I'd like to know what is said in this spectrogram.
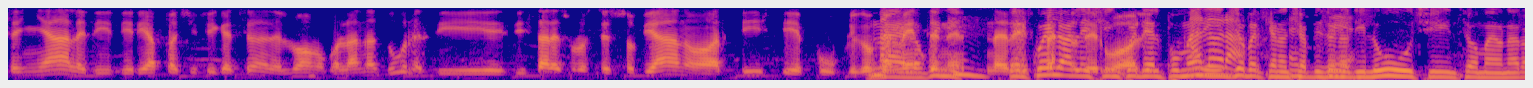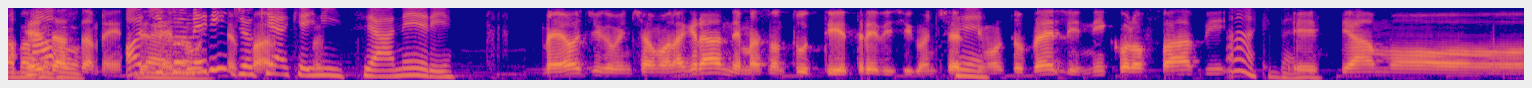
segnale di, di riappacificazione dell'uomo con la natura e di, di stare sullo stesso piano artisti e pubblico. Bello, ovviamente quindi nel- nel per quello alle dei 5 ruoli. del pomeriggio Allora, perché non c'è eh, bisogno sì. di luci, insomma è una roba No. proprio... Esattamente. Oggi Eh, pomeriggio chi è che inizia, Neri? Beh, oggi cominciamo alla grande, ma sono tutti e 13 concerti Sì. molto belli. Niccolo Fabi. Ah, che bello. E siamo,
